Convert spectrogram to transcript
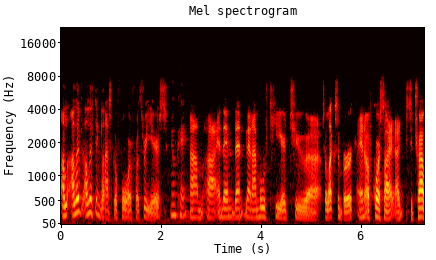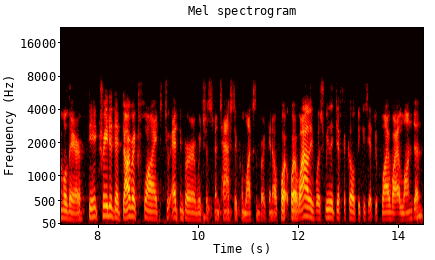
I, I, lived I lived in Glasgow for for three years. Okay. Um, uh, and then then then I moved here to uh, to Luxembourg, and of course I, I used to travel there. They created a direct flight to Edinburgh, which is fantastic from Luxembourg. You know, for for a while it was really difficult because you had to fly via London,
